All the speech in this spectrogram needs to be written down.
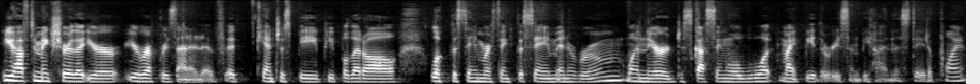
you have to make sure that you're you're representative it can't just be people that all look the same or think the same in a room when they're discussing well what might be the reason behind this data point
